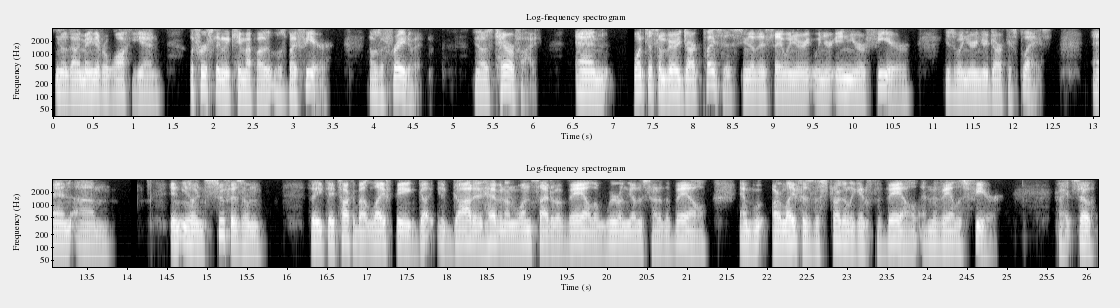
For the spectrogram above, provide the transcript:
you know, that I may never walk again, the first thing that came up was my fear. I was afraid of it. You know, I was terrified and went to some very dark places. You know, they say when you're when you're in your fear is when you're in your darkest place. And um, in you know, in Sufism, they they talk about life being God in heaven on one side of a veil, and we're on the other side of the veil, and our life is the struggle against the veil, and the veil is fear. Right. So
